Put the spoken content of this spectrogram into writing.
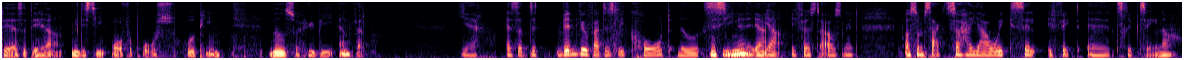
det er altså det her medicin overforbrugs hovedpine med så hyppige anfald. Ja, altså det vendte vi jo faktisk lige kort med, med Signe, ja. ja, i første afsnit. Og som sagt, så har jeg jo ikke selv effekt af triptaner,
